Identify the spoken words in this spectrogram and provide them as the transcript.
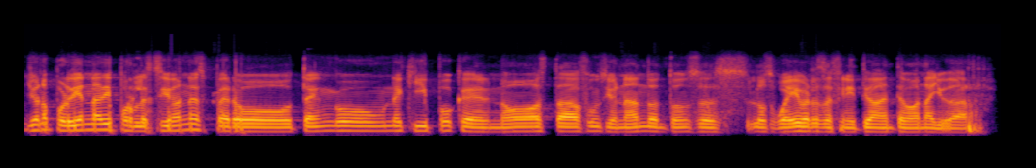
yo no perdí a nadie por lesiones, pero tengo un equipo que no está funcionando, entonces los waivers definitivamente van a ayudar.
